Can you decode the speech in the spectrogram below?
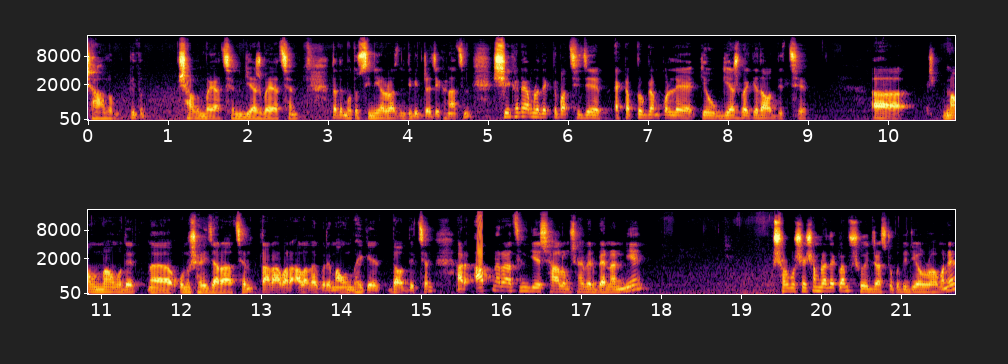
শাহ আলম। কিন্তু শাহ আলম ভাই আছেন গিয়াস ভাই আছেন তাদের মতো সিনিয়র রাজনীতিবিদরা যেখানে আছেন সেখানে আমরা দেখতে পাচ্ছি যে একটা প্রোগ্রাম করলে কেউ গিয়াস ভাইকে দাওয়াত দিচ্ছে। মামুন মাহমুদের অনুসারী যারা আছেন তারা আবার আলাদা করে মামুন ভাইকে দাওয়াত দিচ্ছেন। আর আপনারা আছেন গিয়ে শাহ আলম সাহেবের ব্যানার নিয়ে সর্বশেষ আমরা দেখলাম শহীদ রাষ্ট্রপতি জিয়াউর রহমানের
